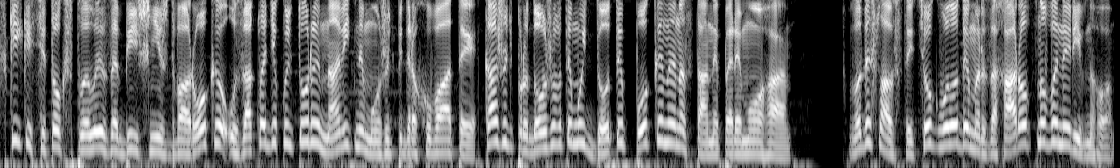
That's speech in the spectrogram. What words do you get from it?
Скільки сіток сплели за більш ніж два роки, у закладі культури навіть не можуть підрахувати. Кажуть, продовжуватимуть доти, поки не настане перемога. Владислав Стецюк, Володимир Захаров. Новини Рівного.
